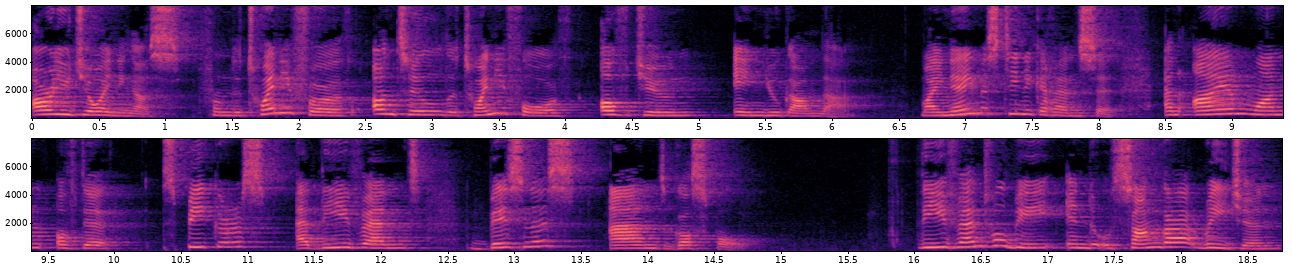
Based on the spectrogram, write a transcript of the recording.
are you joining us from the 24th until the 24th of June in Uganda. My name is Tineke Rense and I am one of the speakers at the event Business and Gospel. The event will be in the Usanga region,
